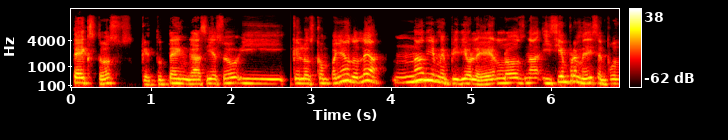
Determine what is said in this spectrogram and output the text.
textos que tú tengas y eso, y que los compañeros los lean. Nadie me pidió leerlos, y siempre me dicen, pues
